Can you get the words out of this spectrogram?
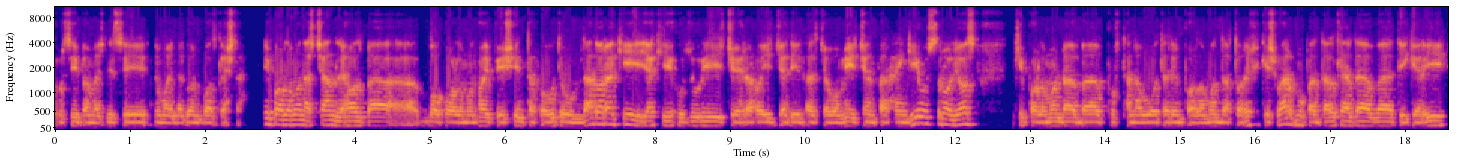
کرسی به مجلس نمایندگان بازگشته. این پارلمان از چند لحاظ با پارلمان های پیشین تفاوت عمده دارد که یکی حضور چهره های جدید از جوامع چند فرهنگی استرالیا است که پارلمان را به پرتنوع ترین پارلمان در تاریخ کشور مبدل کرده و دیگری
